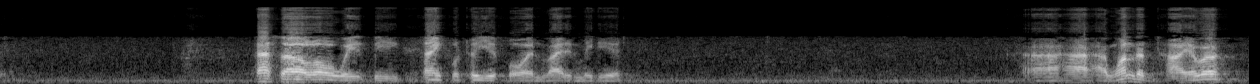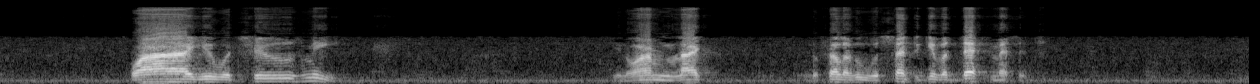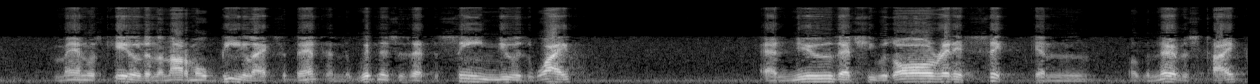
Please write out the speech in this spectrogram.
Pastor, I'll always be thankful to you for inviting me here. I, I wondered, however, why you would choose me. You know, I'm like the fellow who was sent to give a death message. A man was killed in an automobile accident, and the witnesses at the scene knew his wife and knew that she was already sick and of the nervous type.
